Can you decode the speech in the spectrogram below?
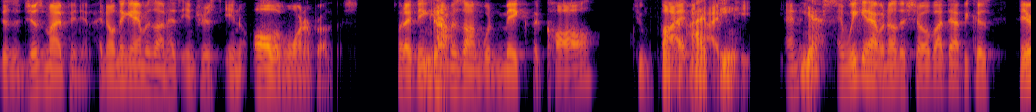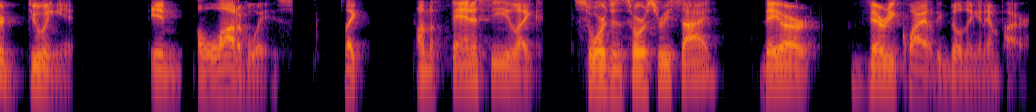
This is just my opinion. I don't think Amazon has interest in all of Warner Brothers. but I think No. Amazon would make the call to buy the the IP. IP. And Yes. and we can have another show about that because they're doing it in a lot of ways. Like on the fantasy, like swords and sorcery side, they are very quietly building an empire.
